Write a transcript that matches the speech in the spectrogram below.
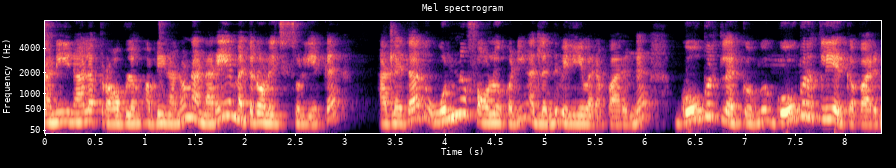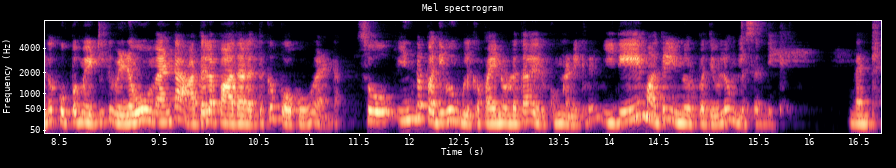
சனியினால ப்ராப்ளம் அப்படின்னாலும் நான் நிறைய மெத்தடாலஜி சொல்லியிருக்கேன். அதுல ஏதாவது ஒண்ணு ஃபாலோ பண்ணி அதுல இருந்து வெளியே வர பாருங்க. கோபுரத்துல இருக்கவங்க கோபுரத்திலேயே இருக்க பாருங்க. குப்பமேட்டுக்கு விழவும் வேண்டாம். அதுல பாதாளத்துக்கு போகவும் வேண்டாம். சோ இந்த பதிவு உங்களுக்கு பயனுள்ளதா இருக்கும்னு நினைக்கிறேன். இதே மாதிரி இன்னொரு பதிவுல உங்களை சந்திக்கிறேன். நன்றி.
